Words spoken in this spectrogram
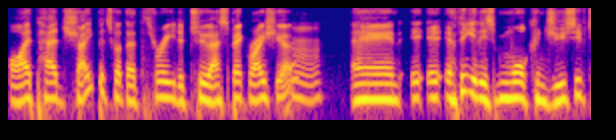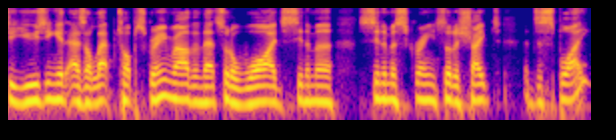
iPad shape. It's got that three to two aspect ratio and it, it, I think it is more conducive to using it as a laptop screen rather than that sort of wide cinema cinema screen sort of shaped display.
